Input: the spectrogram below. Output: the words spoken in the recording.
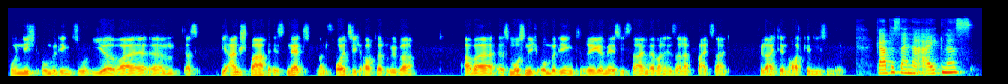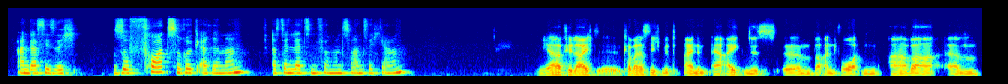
und nicht unbedingt so hier, weil ähm, das, die Ansprache ist nett, man freut sich auch darüber, aber es muss nicht unbedingt regelmäßig sein, wenn man in seiner Freizeit vielleicht den Ort genießen will. Gab es ein Ereignis, an das Sie sich sofort zurückerinnern aus den letzten 25 Jahren? Ja, vielleicht äh, kann man das nicht mit einem Ereignis ähm, beantworten, aber ähm,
